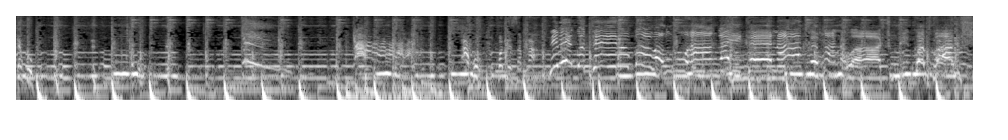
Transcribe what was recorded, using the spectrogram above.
yego aho komeza mwa ntibigutera ubwoba ngo uhangayike natwe mwana wacu niko twarusha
